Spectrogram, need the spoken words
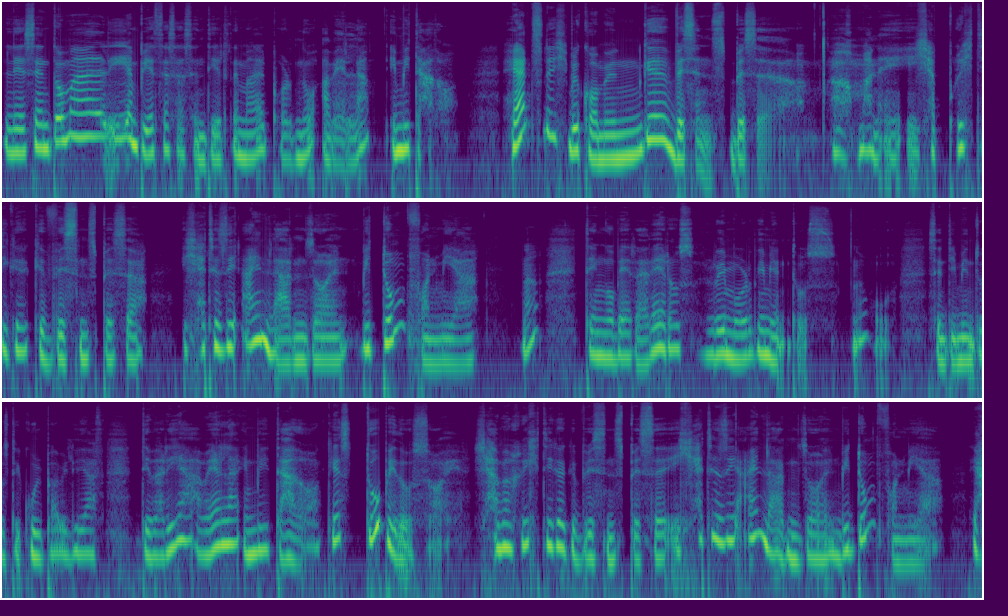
le sentó mal y empiezas a sentirte mal por no haberla invitado. Herzlich willkommen, Gewissensbisse. Ach Mann, ey, ich hab richtige Gewissensbisse. Ich hätte sie einladen sollen. Wie dumm von mir. ¿no? Tengo verdaderos remordimientos, ¿no? o sentimientos de culpabilidad. Debería haberla invitado. Qué estúpido soy. Ich habe richtige Gewissensbisse. Ich hätte sie einladen sollen. Wie dumm von mir. Ja,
